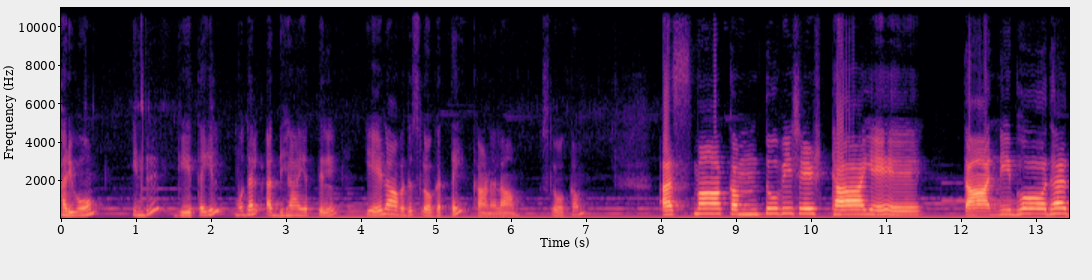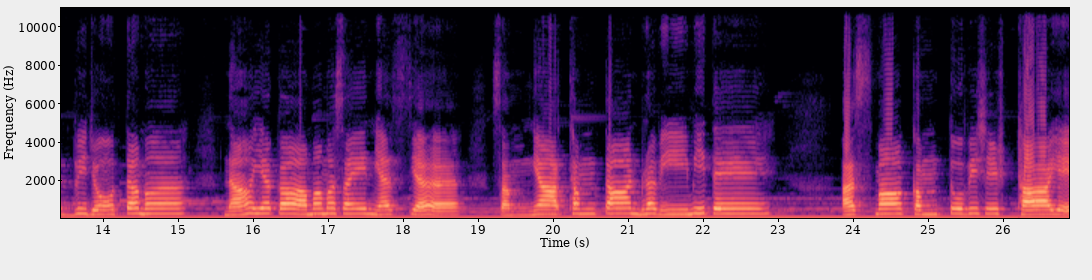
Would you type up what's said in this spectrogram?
ஹரி ஓம் இன்று கீதையில் முதல் அத்தியாயத்தில் ஏழாவது ஸ்லோகத்தை காணலாம் ஸ்லோகம் अस्माकं तु विशिष्टाये तान्निबोधद्विजोत्तम नायका मम सैन्यस्य संज्ञार्थं तान् ब्रवीमि ते अस्माकं तु विशिष्टाये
